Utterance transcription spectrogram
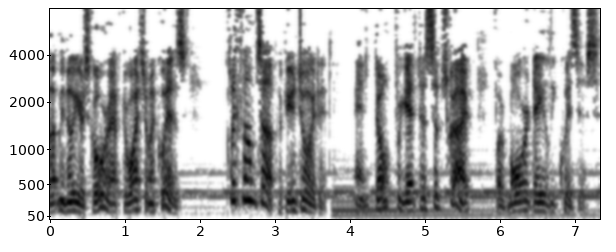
Let me know your score after watching my quiz. Click thumbs up if you enjoyed it. And don't forget to subscribe for more daily quizzes.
